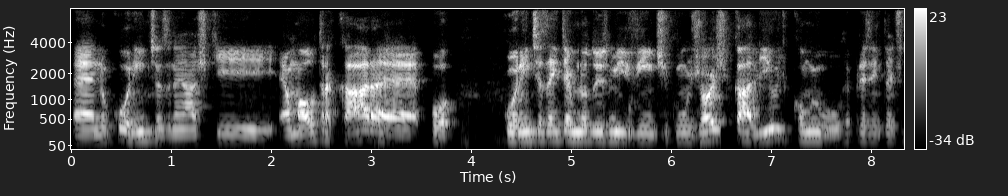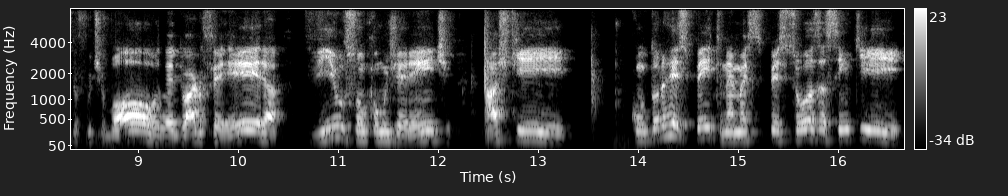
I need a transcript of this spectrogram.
é, no Corinthians, né? Acho que é uma outra cara. É, pô, Corinthians aí terminou 2020 com o Jorge Calil como representante do futebol, Eduardo Ferreira, Wilson como gerente. Acho que, com todo respeito, né? Mas pessoas assim que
